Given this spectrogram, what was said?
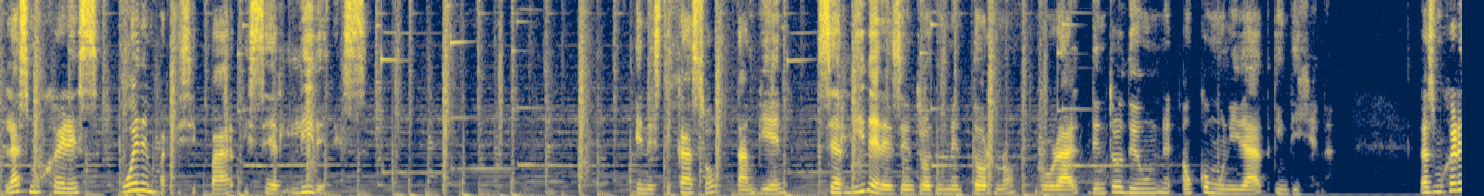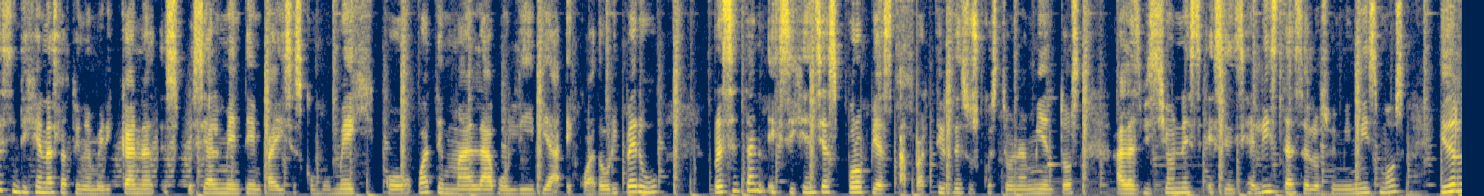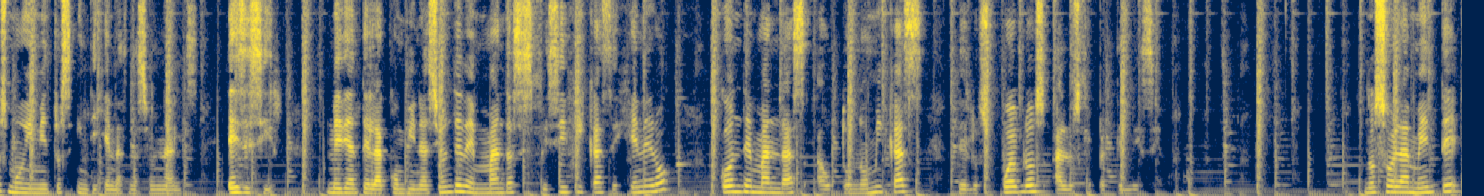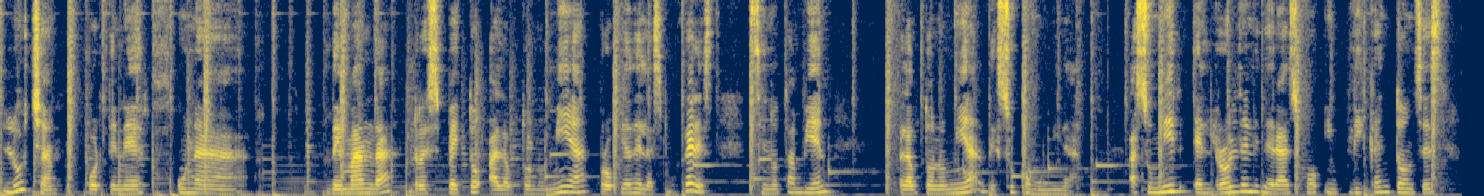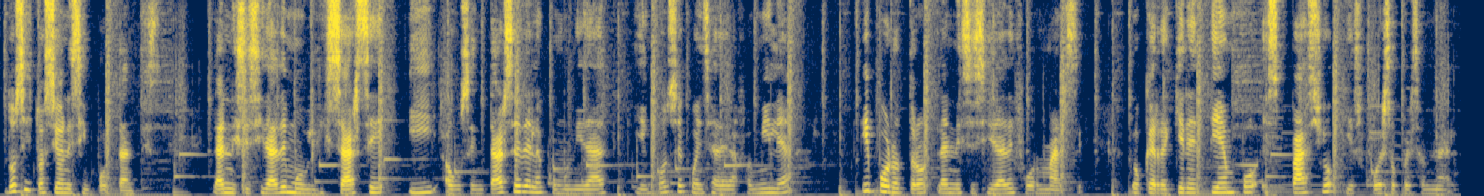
las mujeres pueden participar y ser líderes. En este caso, también ser líderes dentro de un entorno rural, dentro de una comunidad indígena. Las mujeres indígenas latinoamericanas, especialmente en países como México, Guatemala, Bolivia, Ecuador y Perú, presentan exigencias propias a partir de sus cuestionamientos a las visiones esencialistas de los feminismos y de los movimientos indígenas nacionales, es decir, mediante la combinación de demandas específicas de género con demandas autonómicas de los pueblos a los que pertenecen no solamente luchan por tener una demanda respecto a la autonomía propia de las mujeres, sino también la autonomía de su comunidad. Asumir el rol de liderazgo implica entonces dos situaciones importantes. La necesidad de movilizarse y ausentarse de la comunidad y en consecuencia de la familia. Y por otro, la necesidad de formarse, lo que requiere tiempo, espacio y esfuerzo personal.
